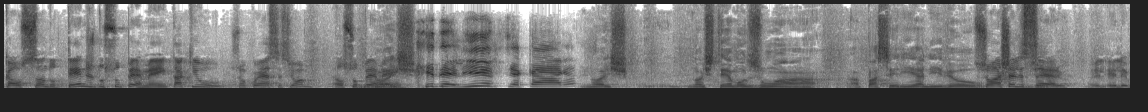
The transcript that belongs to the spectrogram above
calçando o tênis do Superman. Tá aqui o. O senhor conhece esse homem? É o Superman. Nós- Que delícia, cara! Nós, nós temos uma parceria a nível. O senhor acha ele sério? Ele, ele,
